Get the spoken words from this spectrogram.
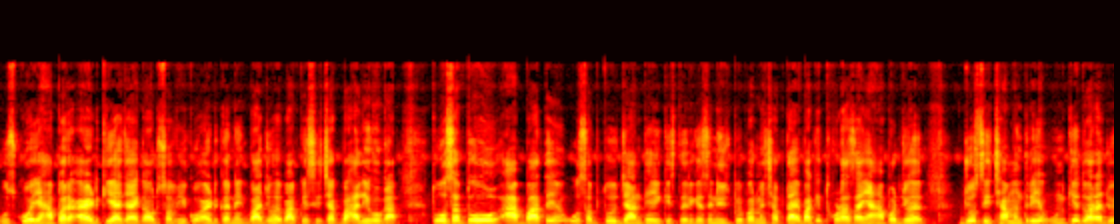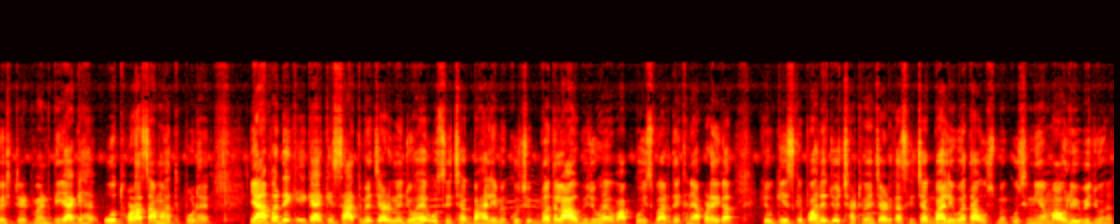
उसको यहाँ पर ऐड किया जाएगा और सभी को ऐड करने के बाद जो है आपके शिक्षक बहाली होगा। तो वो सब तो आप बातें वो सब तो जानते हैं किस तरीके से न्यूज़पेपर में छपता है। बाकी थोड़ा सा यहाँ पर जो है जो शिक्षा मंत्री है उनके द्वारा जो स्टेटमेंट दिया गया है वो थोड़ा सा महत्वपूर्ण है। यहाँ पर देखिए क्या है कि सातवें चरण में जो है उस शिक्षक बहाली में कुछ बदलाव भी जो है वो आपको इस बार देखना पड़ेगा क्योंकि इसके पहले जो छठवें चरण का शिक्षक बहाली हुआ था उसमें कुछ नियमावली भी जो है,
